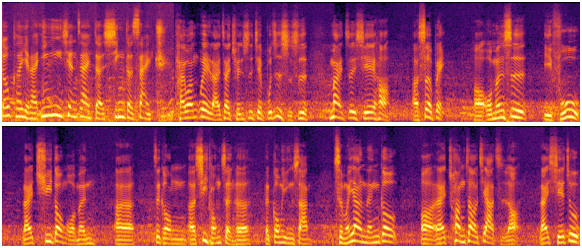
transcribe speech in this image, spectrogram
都可以来应应现在的新的赛局。台湾未来在全世界不是只是卖这些哈啊设备，哦，我们是以服务来驱动我们呃这种呃系统整合的供应商，怎么样能够哦来创造价值啊？来协助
